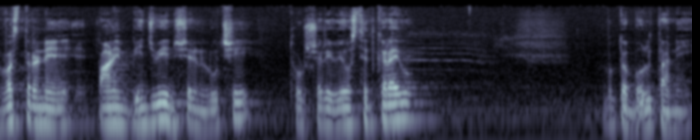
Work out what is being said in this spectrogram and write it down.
વસ્ત્રને પાણી ભીંજવી શરીર લૂછી, થોડું શરીર વ્યવસ્થિત કરાવ્યું. ભક્તો ભૂલતા નહીં.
